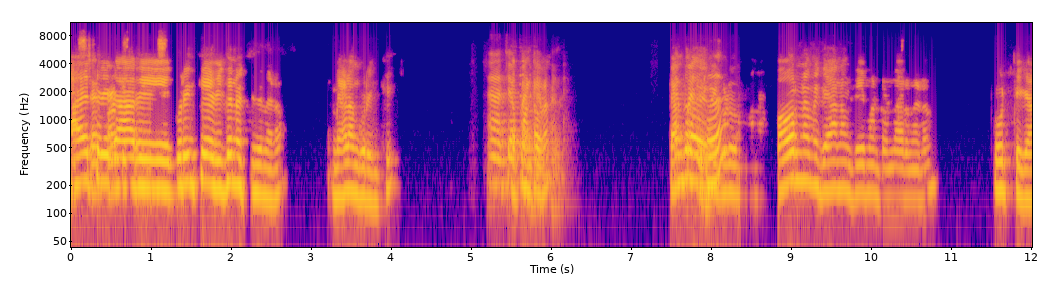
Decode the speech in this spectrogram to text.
గాయత్రి గారి. గురించే విజన్ వచ్చింది మేడం మేడం గురించి చెప్పండి చంద్ర. ఇప్పుడు పౌర్ణమి ధ్యానం చేయమంటున్నారు మేడం పూర్తిగా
